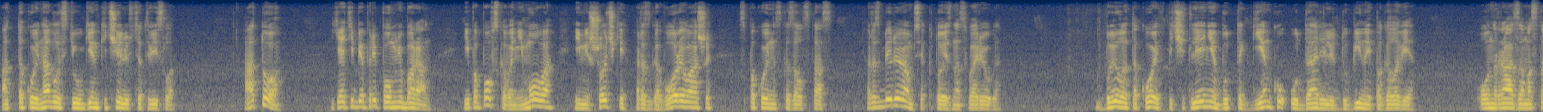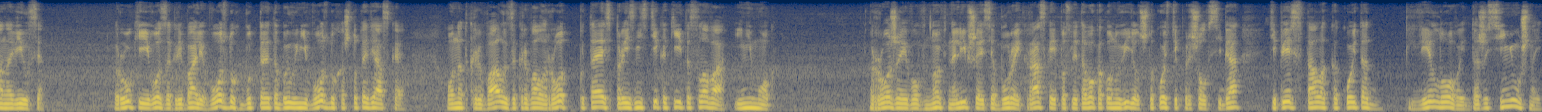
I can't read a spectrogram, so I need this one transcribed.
От такой наглости у Генки челюсть отвисла. «А то! Я тебе припомню, баран, и Поповского немого, и мешочки, разговоры ваши», – спокойно сказал Стас. «Разберемся, кто из нас варюга». Было такое впечатление, будто Генку ударили дубиной по голове. Он разом остановился. Руки его загребали воздух, будто это было не воздух, а что-то вязкое. Он открывал и закрывал рот, пытаясь произнести какие-то слова, и не мог. Рожа его, вновь налившаяся бурой краской после того, как он увидел, что Костик пришел в себя, теперь стала какой-то лиловой, даже синюшной.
